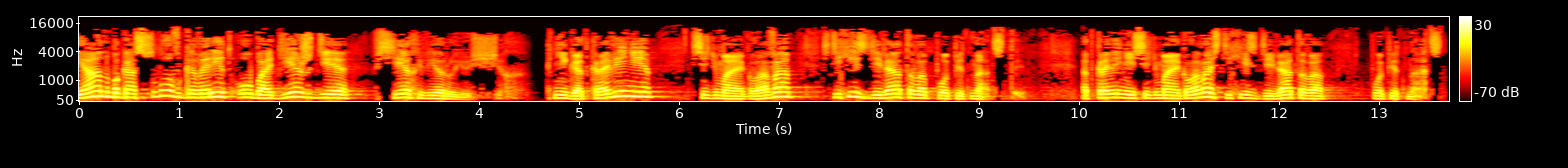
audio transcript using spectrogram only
Иоанн Богослов говорит об одежде всех верующих. Книга Откровения, 7 глава, стихи с 9 по 15. Откровение, 7 глава, стихи с 9 по 15.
